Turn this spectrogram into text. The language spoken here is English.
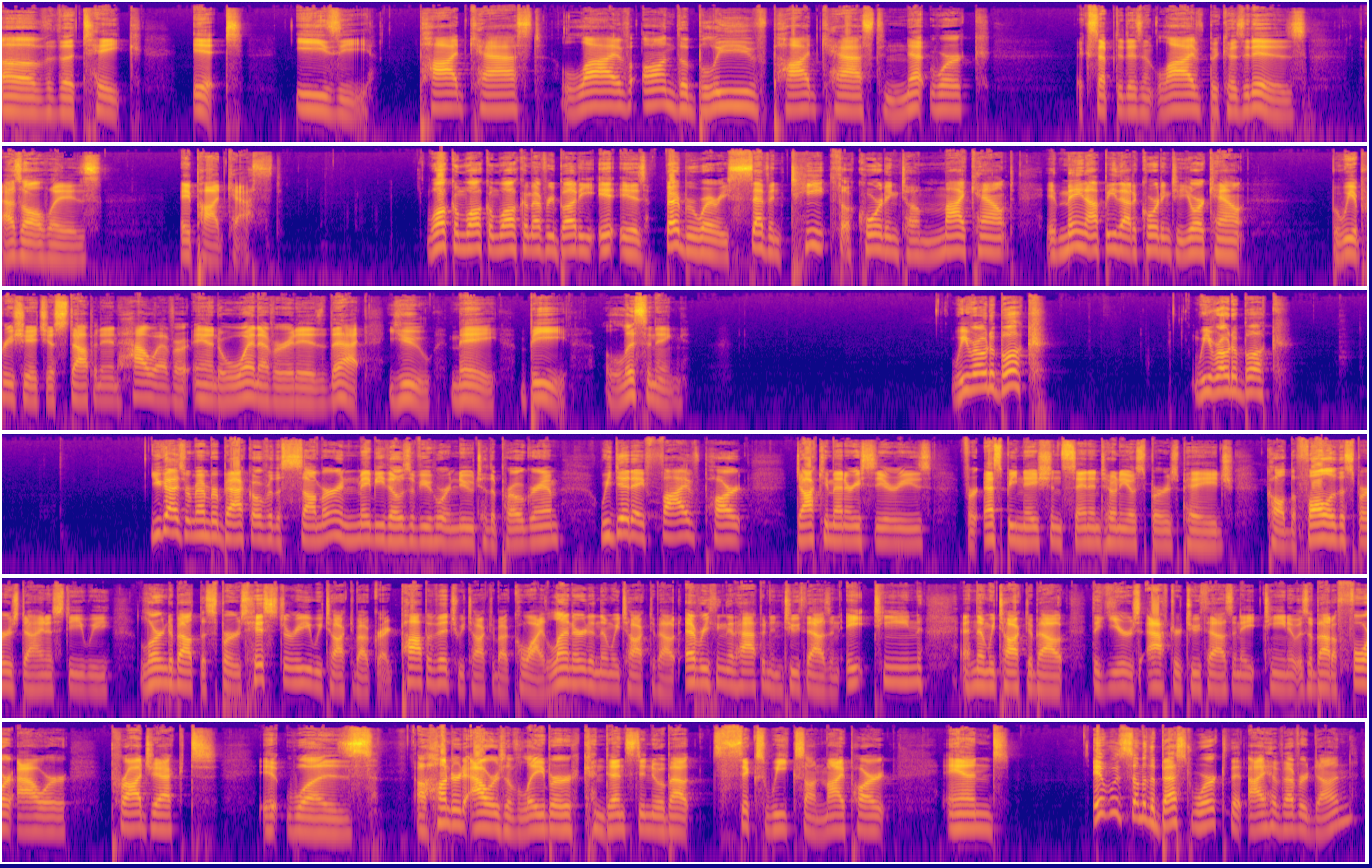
of the Take It Easy podcast live on the Bleav Podcast Network. Except it isn't live because it is, as always, a podcast. Welcome, welcome, welcome, everybody. It is February 17th, according to my count. It may not be that according to your count, but we appreciate you stopping in however and whenever it is that you may be listening. We wrote a book. We wrote a book. You guys remember back over the summer, and maybe those of you who are new to the program, we did a five part documentary series for SB Nation's San Antonio Spurs page called The Fall of the Spurs Dynasty. We learned about the Spurs history. We talked about Gregg Popovich. We talked about Kawhi Leonard. And then we talked about everything that happened in 2018. And then we talked about the years after 2018. It was about a four hour project. It was a hundred hours of labor condensed into about six weeks on my part. And it was some of the best work that I have ever done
